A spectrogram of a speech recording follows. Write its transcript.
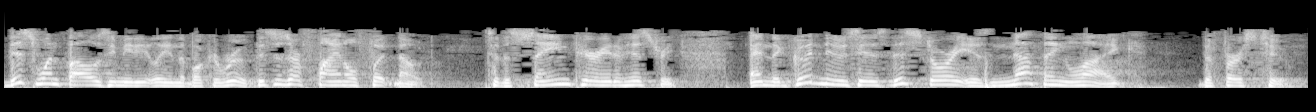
This one follows immediately in the book of Ruth. This is our final footnote to the same period of history. And the good news is this story is nothing like the first two.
